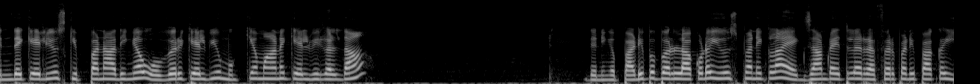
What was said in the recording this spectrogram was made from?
எந்த கேள்வியும் ஸ்கிப் பண்ணாதீங்க. ஒவ்வொரு கேள்வியும் முக்கியமான கேள்விகள் தான் இதை நீங்கள் படிப்பு பொருளாக கூட யூஸ் பண்ணிக்கலாம். எக்ஸாம் டயத்தில் ரெஃபர் பண்ணி பார்க்க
